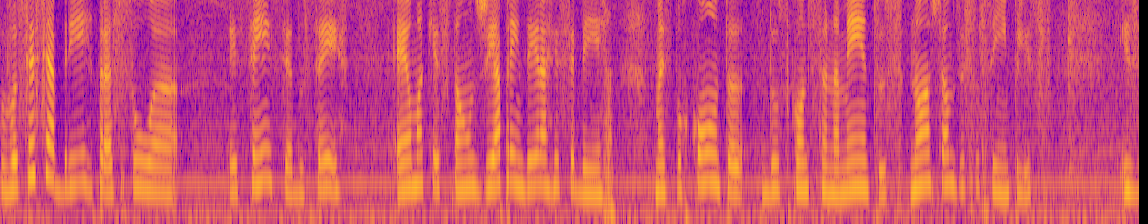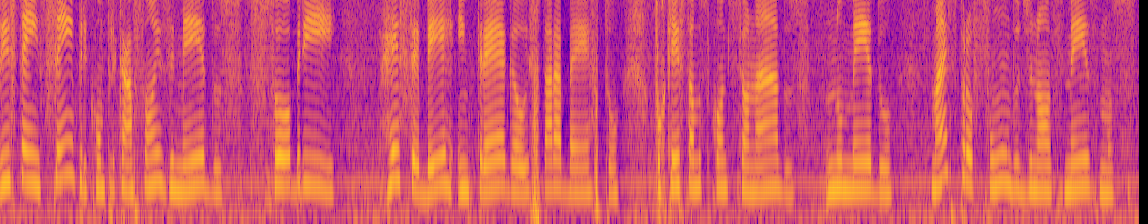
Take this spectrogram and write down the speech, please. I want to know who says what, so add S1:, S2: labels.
S1: Você se abrir para a sua essência do ser é uma questão de aprender a receber, mas por conta dos condicionamentos, não achamos isso simples. Existem sempre complicações e medos sobre receber, entrega ou estar aberto, porque estamos condicionados no medo mais profundo de nós mesmos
